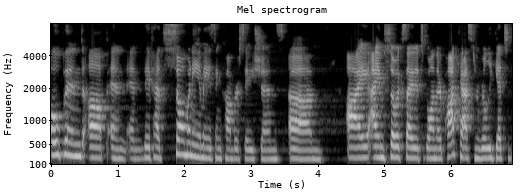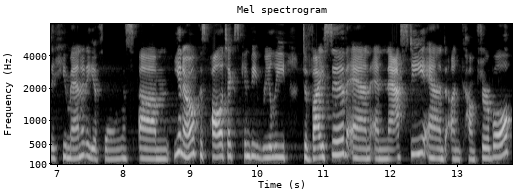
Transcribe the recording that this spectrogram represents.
opened up and and they've had so many amazing conversations um, I, I am so excited to go on their podcast and really get to the humanity of things. Um, you know, because politics can be really divisive and and nasty and uncomfortable.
